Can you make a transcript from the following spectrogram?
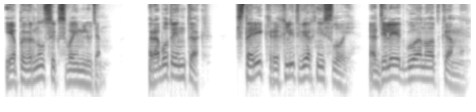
Я повернулся к своим людям. Работаем так. Старик рыхлит верхний слой, отделяет гуану от камня.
